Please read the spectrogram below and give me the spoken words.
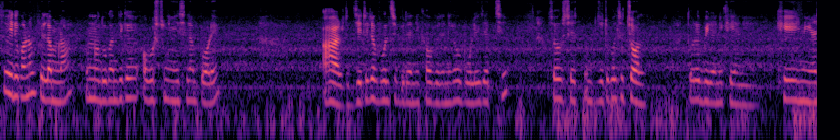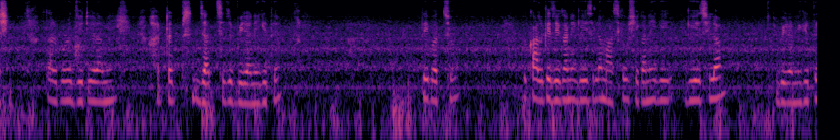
সো এই দোকানেও পেলাম না, অন্য দোকান থেকে অবশ্যই নিয়েছিলাম পরে। আর যেটিটা বলছে বিরিয়ানি খাও বিরিয়ানি খাও বলেই যাচ্ছি। সো সে যেটি বলছে চল। তোরে বিরিয়ানি খেয়ে নিয়ে খেয়েই নিয়ে আসি। তারপরে যেটি আর আমি হাটটা যাচ্ছে যে বিরিয়ানি খেতে। দেখতেই পাচ্ছ? তো কালকে যেখানে গিয়েছিলাম, আজকেও সেখানে গিয়েছিলাম বিরিয়ানি খেতে।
